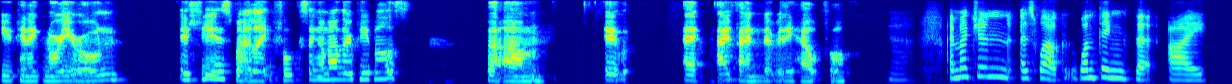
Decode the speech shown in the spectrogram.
you can ignore your own issues by like focusing on other people's. But um it I, I find it really helpful yeah. I imagine as well one thing that i i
